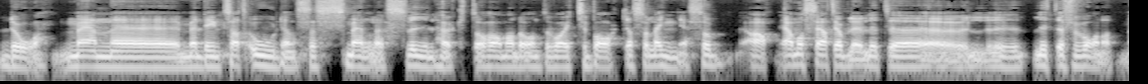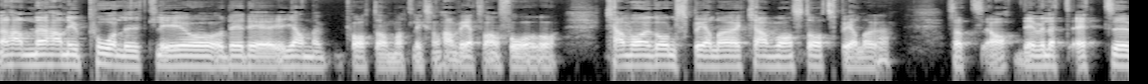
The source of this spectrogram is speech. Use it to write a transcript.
då. Men, eh, men det är inte så att Odense smäller svinhögt och har man då inte varit tillbaka så länge så ja, jag måste säga att jag blev lite, lite förvånad. Men han, han är ju pålitlig och det är det Janne pratar om att liksom han vet vad han får och kan vara en rollspelare, kan vara en startspelare. Så att, ja, det är väl ett, ett eh,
